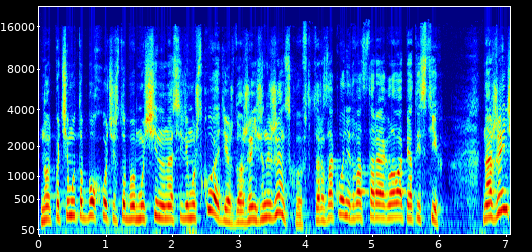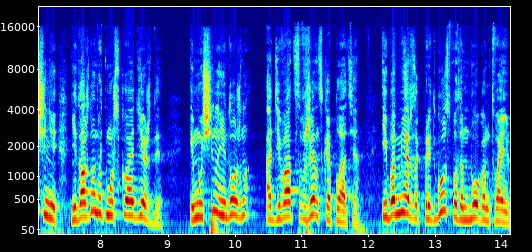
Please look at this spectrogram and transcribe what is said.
Но почему-то Бог хочет, чтобы мужчины носили мужскую одежду, а женщины женскую. В Второзаконие 22 глава 5 стих. На женщине не должно быть мужской одежды, и мужчина не должен одеваться в женское платье, ибо мерзок пред Господом Богом твоим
